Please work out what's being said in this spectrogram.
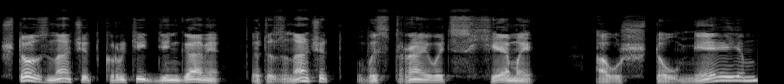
Что значит крутить деньгами? Это значит выстраивать схемы, а уж что умеем,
